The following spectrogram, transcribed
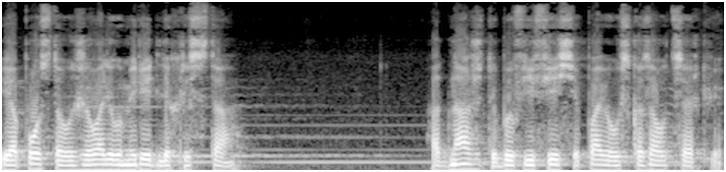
и апостолы желали умереть для Христа – Однажды, быв в Ефесе, Павел сказал церкви,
